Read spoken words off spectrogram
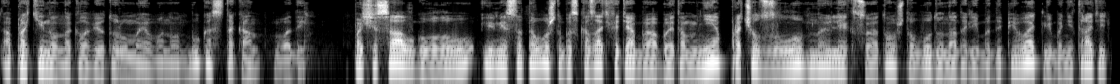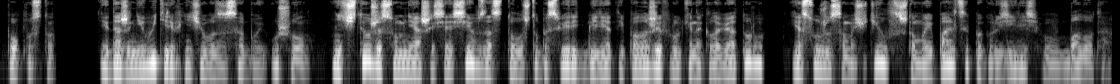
опрокинул на клавиатуру моего ноутбука стакан воды. Почесал голову и вместо того, чтобы сказать хотя бы об этом мне, прочел злобную лекцию о том, что воду надо либо допивать, либо не тратить попусту. И даже не вытерев ничего за собой, ушел. Ничтоже сумняшися, сев за стол, чтобы сверить билет и положив руки на клавиатуру, я с ужасом ощутил, что мои пальцы погрузились в болото.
